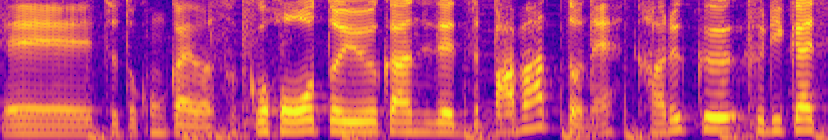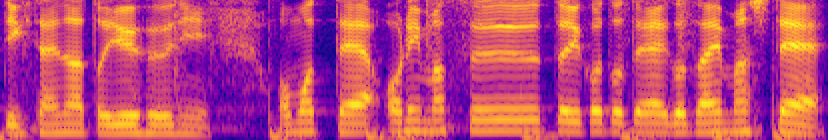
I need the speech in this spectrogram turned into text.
えーちょっと今回は速報という感じで、ババッとね、軽く振り返っていきたいなというふうに思っております。ということでございまして、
